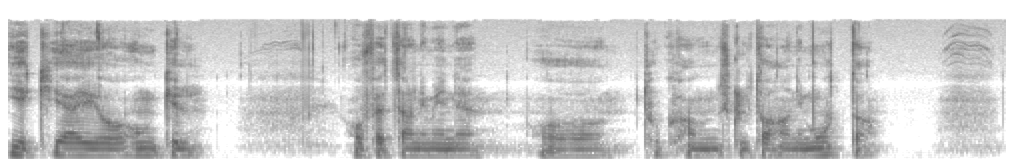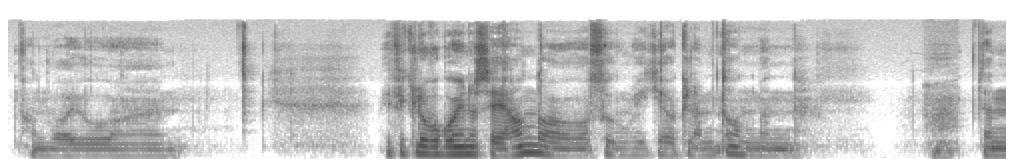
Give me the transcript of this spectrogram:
gikk jeg og onkel og fetterne mine og tok han, skulle ta han imot, da. Han var jo eh, Vi fikk lov å gå inn og se han, da, og så gikk jeg og klemte han, men den,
